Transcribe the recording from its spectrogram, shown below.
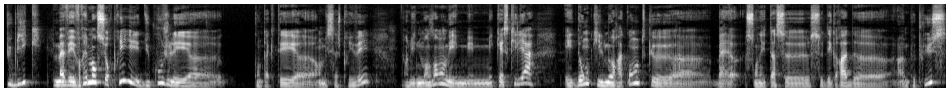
publique m'avait vraiment surpris et du coup, je l'ai contacté en message privé en lui demandant mais, mais, mais qu'est-ce qu'il y a? Et donc il me raconte que euh, ben, son état se, dégrade euh, un peu plus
